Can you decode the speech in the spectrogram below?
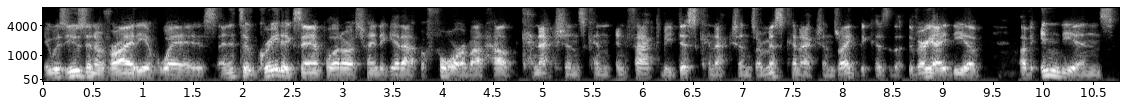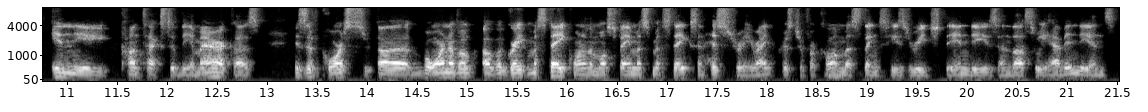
It was used in a variety of ways. And it's a great example that I was trying to get at before about how connections can, in fact, be disconnections or misconnections, right? Because the, the very idea of, of Indians in the context of the Americas is, of course, uh, born of a, of a great mistake, one of the most famous mistakes in history, right? Christopher Columbus thinks he's reached the Indies, and thus we have Indians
